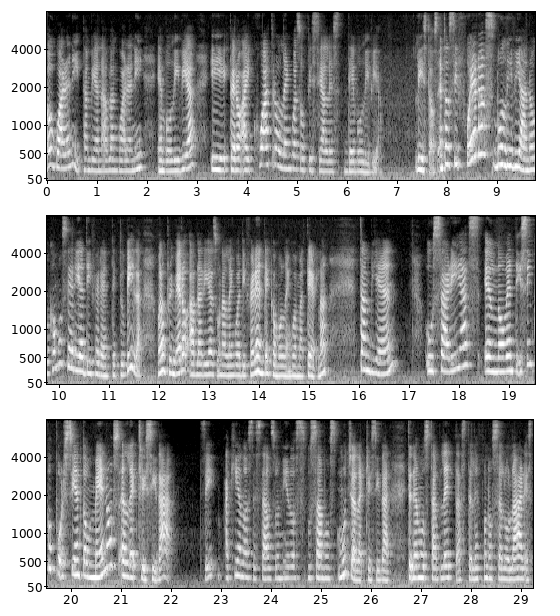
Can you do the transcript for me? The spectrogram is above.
o guaraní. También hablan guaraní en Bolivia, y, pero hay cuatro lenguas oficiales de Bolivia. Listos. Entonces, si fueras boliviano, ¿cómo sería diferente tu vida? Bueno, primero hablarías una lengua diferente como lengua materna. También usarías el 95% menos electricidad Aquí en los Estados Unidos usamos mucha electricidad. Tenemos tabletas, teléfonos celulares,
